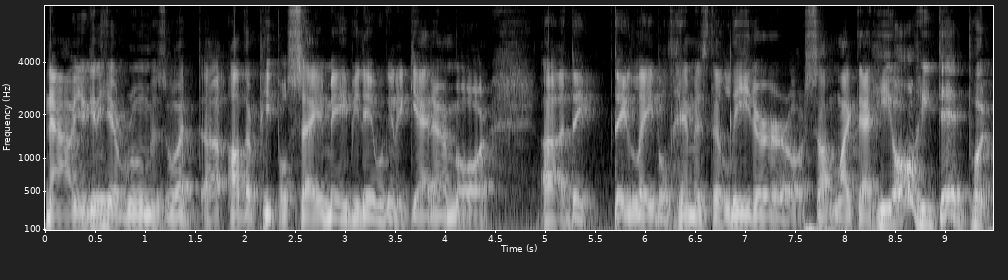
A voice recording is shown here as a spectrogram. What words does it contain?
Now, you're going to hear rumors what uh, other people say. Maybe they were going to get him or uh, they they labeled him as the leader or something like that. He all he did put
